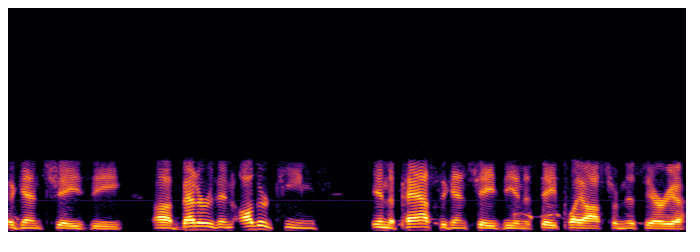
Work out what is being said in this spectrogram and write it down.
against Chazy, uh, better than other teams in the past against Chazy in the state playoffs from this area,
